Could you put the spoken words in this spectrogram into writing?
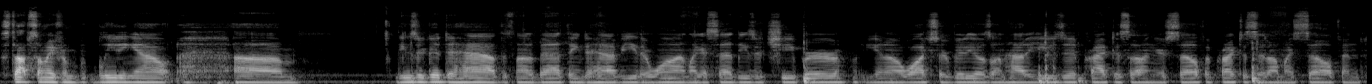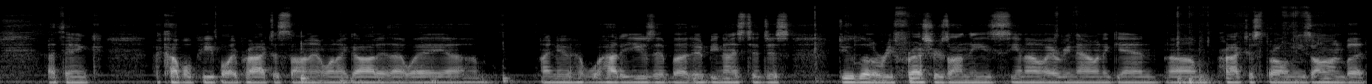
stop somebody from bleeding out. Um, these are good to have. It's not a bad thing to have either one. Like I said, these are cheaper. You know, watch their videos on how to use it. Practice on yourself. I practiced it on myself, and I think a couple people I practiced on it when I got it. That way, um, I knew how to use it, but it'd be nice to just do little refreshers on these, you know, every now and again. Um, practice throwing these on, but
